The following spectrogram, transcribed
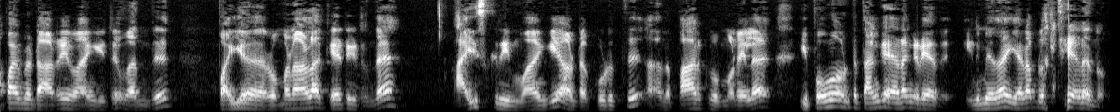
அப்பாயின்மெண்ட் ஆர்டரையும் வாங்கிட்டு வந்து பையன் ரொம்ப நாளாக கேட்டுக்கிட்டு இருந்த ஐஸ்கிரீம் வாங்கி அவன்கிட்ட கொடுத்து அந்த பார்க் முனையில் இப்போவும் அவன்கிட்ட தங்க இடம் கிடையாது. இனிமேல் தான் இடம்லாம் தேடணும்.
